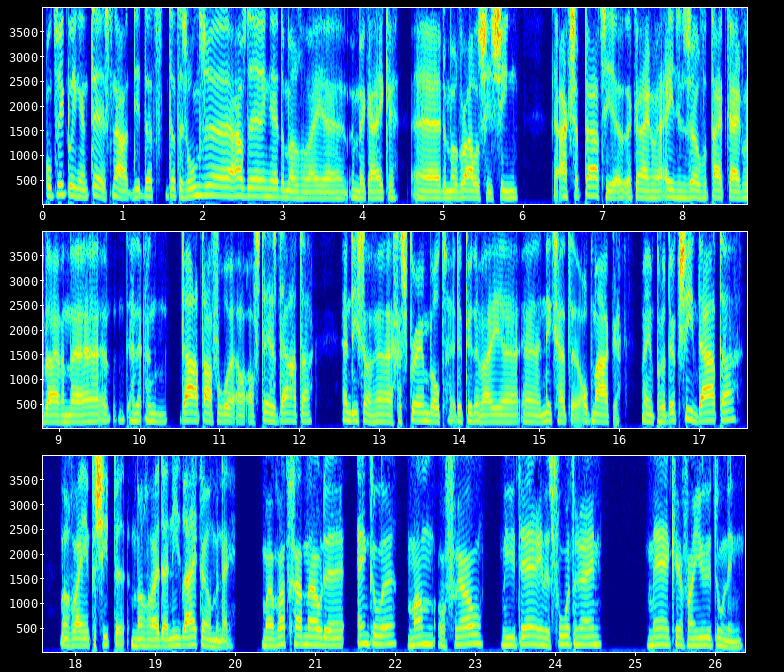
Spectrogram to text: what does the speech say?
ontwikkeling en test, nou, die, dat, dat is onze afdeling. Daar mogen wij bekijken. Daar mogen we alles in zien. De acceptatie, daar krijgen we eens in zoveel tijd krijgen we daar een, eh, een, een data voor als testdata. En die is dan eh, gescrambled. Daar kunnen wij eh, niks uit opmaken. Maar in productie, data, mogen wij in principe mogen wij daar niet bij komen. Nee. maar wat gaat nou de enkele man of vrouw, militair in het voorterrein, merken van jullie tooling?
